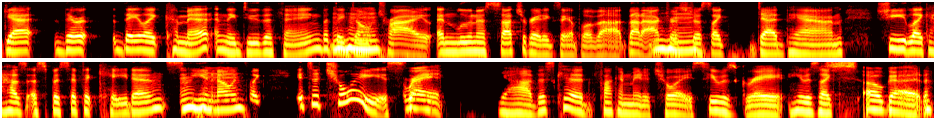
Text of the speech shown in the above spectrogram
get their, they like commit and they do the thing, but they Mhm. don't try. And Luna's such a great example of that. That actress Mhm. just like deadpan. She like has a specific cadence, you know? Mhm. It's like, it's a choice. Right. Like, yeah, this kid fucking made a choice. He was great. He was like, so good.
